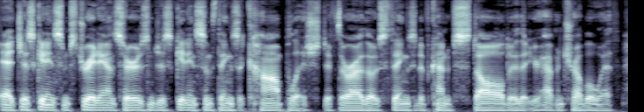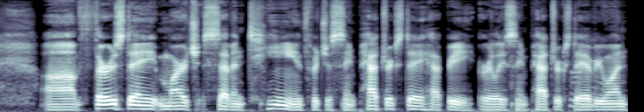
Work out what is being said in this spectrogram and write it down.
at just getting some straight answers and just getting some things accomplished if there are those things that have kind of stalled or that you're having trouble with. Um, Thursday, March 17th, which is St. Patrick's Day. Happy early St. Patrick's Day, Mhm. everyone.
